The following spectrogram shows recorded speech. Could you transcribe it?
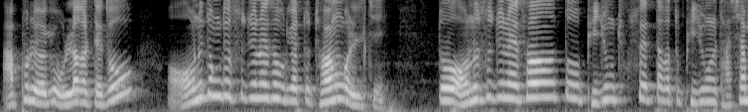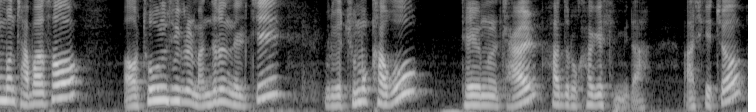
앞으로 여기 올라갈 때도 어느 정도 수준에서 우리가 또 저항 걸릴지 또 어느 수준에서 또 비중 축소했다가 또 비중을 다시 한번 잡아서 어, 좋은 수익을 만들어낼지 우리가 주목하고 대응을 잘 하도록 하겠습니다. 아시겠죠?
